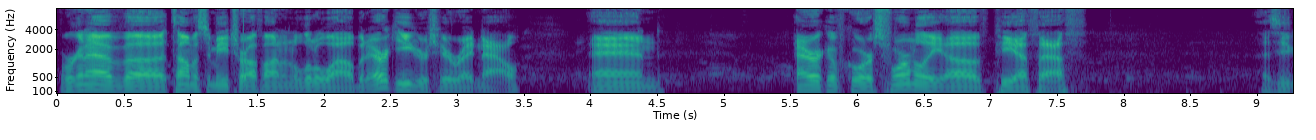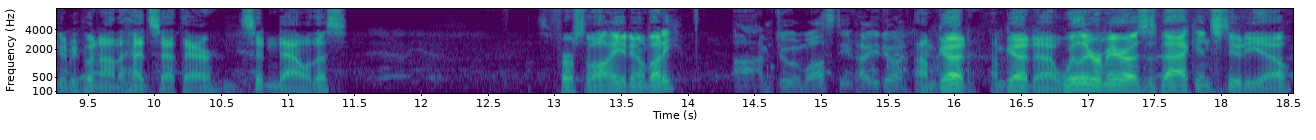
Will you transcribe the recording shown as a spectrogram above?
we're going to have uh, Thomas Dimitroff on in a little while. But Eric Eager's here right now, and Eric, of course, formerly of PFF, as he's going to be putting on the headset there, sitting down with us. First of all, how you doing, buddy? Uh, I'm doing well, Steve. How you doing? I'm good. I'm good. Uh, Willie Ramirez is back in studio.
